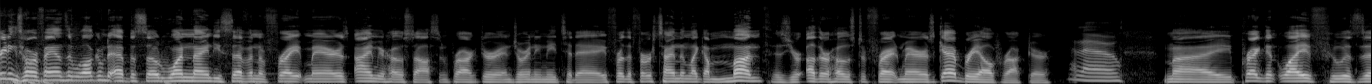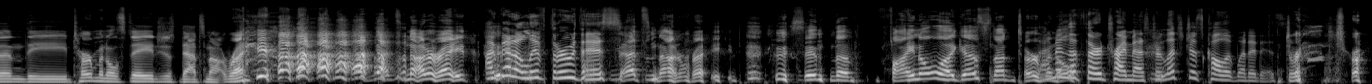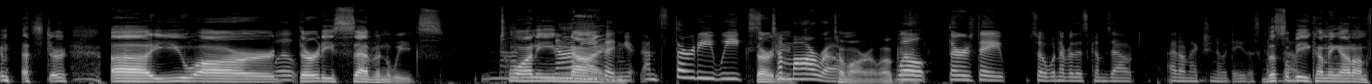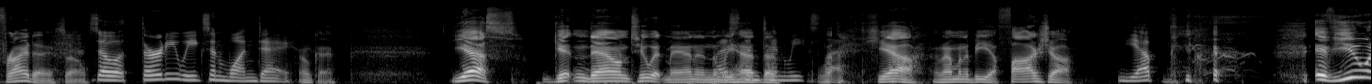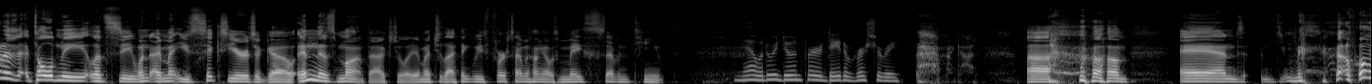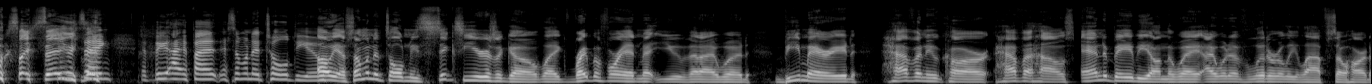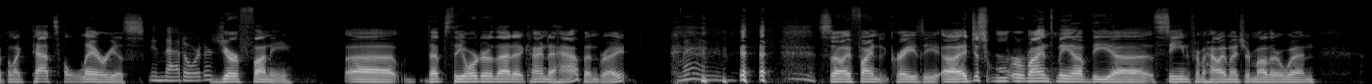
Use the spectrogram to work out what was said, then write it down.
Greetings, horror fans, and welcome to episode 197 of Frightmares. I'm your host, Austin Proctor, and joining me today for the first time in like a month is your other host of Frightmares, Gabrielle Proctor. Hello. My pregnant wife, who is in the terminal stages. That's not right. That's not right. I'm gonna live through this. That's not right. Who's in the final, I guess, not terminal. I'm in the third trimester. Let's just call it what it is. tri- trimester. Uh, you are Well- 37 weeks. Not- 29. Not even. I'm 30 weeks 30 tomorrow. Tomorrow. Okay. Well, Thursday. So whenever this comes out, I don't actually know what day this comes this will out. be coming out on Friday. So, So 30 weeks and one day. okay. Yes. Getting down to it, man. And then Less we had the. 10 weeks le- left. Yeah. And I'm going to be a Faja. Yep. If you would have told me, let's see, when I met you six years ago, in this month, actually, I met you, I think we first time we hung out was May 17th. Yeah. What are we doing for a date anniversary? Oh my god. Uh, um, and what was I saying? You're saying if I, if I if someone had told you, Oh yeah, if someone had told me six years ago, like right before I had met you, that I would be married, have a new car, have a house, and a baby on the way, I would have literally laughed so hard. I've been like, "That's hilarious. in that order, You're funny." Uh, that's the order that it kind of happened, right? Man. so I find it crazy. Uh, it just r- reminds me of the uh, scene from How I Met Your Mother when,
